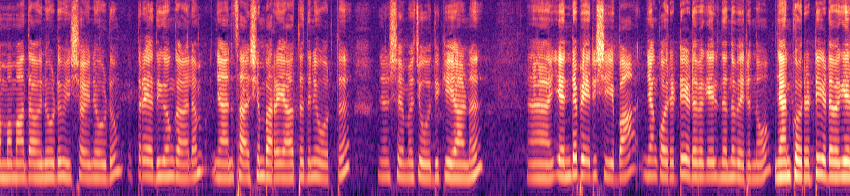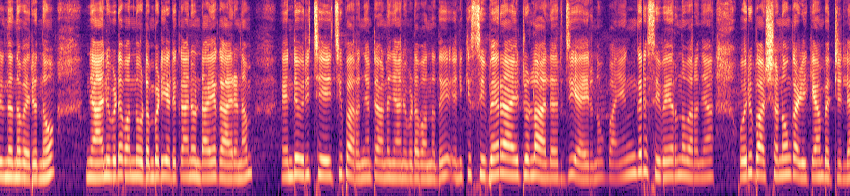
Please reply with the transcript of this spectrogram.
അമ്മ മാതാവിനോടും ഈശോയിനോടും ഇത്രയധികം കാലം ഞാൻ സാക്ഷ്യം പറയാത്തതിനെ ഓർത്ത് ഞാൻ ക്ഷമ ചോദിക്കുകയാണ്. എന്റെ പേര് ഷീബ. ഞാൻ കൊരട്ടി ഇടവകയിൽ നിന്ന് വരുന്നു. ഞാൻ കൊരട്ടി ഇടവകയിൽ നിന്ന് വരുന്നു. ഞാനിവിടെ വന്ന് ഉടമ്പടി എടുക്കാനുണ്ടായ കാരണം എന്റെ ഒരു ചേച്ചി പറഞ്ഞിട്ടാണ് ഞാനിവിടെ വന്നത്. എനിക്ക് സിവിയർ ആയിട്ടുള്ള അലർജി ആയിരുന്നു. ഭയങ്കര സിവിയർ എന്ന് പറഞ്ഞാൽ ഒരു ഭക്ഷണവും കഴിക്കാൻ പറ്റില്ല.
